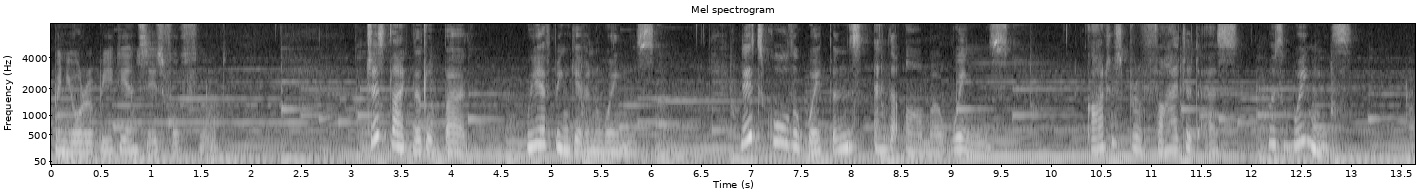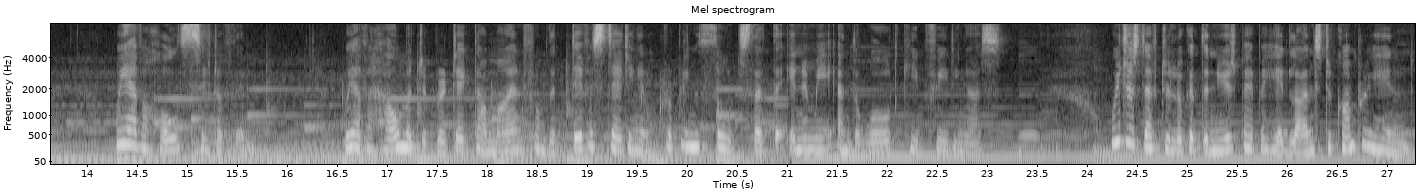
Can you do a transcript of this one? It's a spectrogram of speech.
when your obedience is fulfilled. Just like little bug, we have been given wings Let's call the weapons and the armor wings. God has provided us with wings. We have a whole set of them. We have a helmet to protect our mind from the devastating and crippling thoughts that the enemy and the world keep feeding us. We just have to look at the newspaper headlines to comprehend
